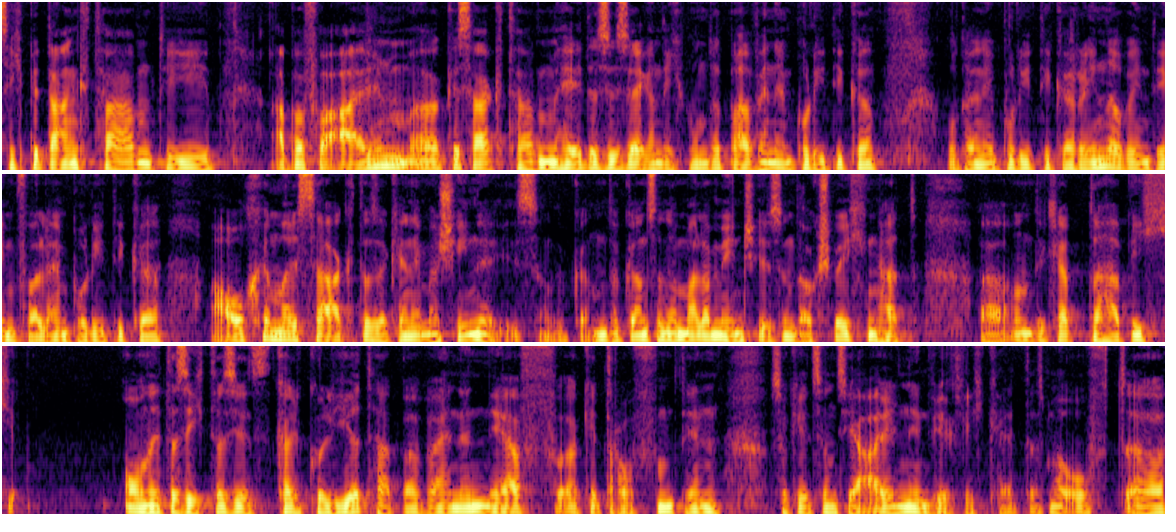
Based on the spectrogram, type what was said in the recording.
sich bedankt haben, die aber vor allem äh, gesagt haben, hey, das ist eigentlich wunderbar, wenn ein Politiker oder eine Politikerin, aber in dem Fall ein Politiker auch einmal sagt, dass er keine Maschine ist und ein ganz normaler Mensch ist und auch Schwächen hat. Und ich glaube, da habe ich ohne dass ich das jetzt kalkuliert habe, aber einen Nerv äh, getroffen, denn so geht es uns ja allen in Wirklichkeit, dass wir oft äh,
